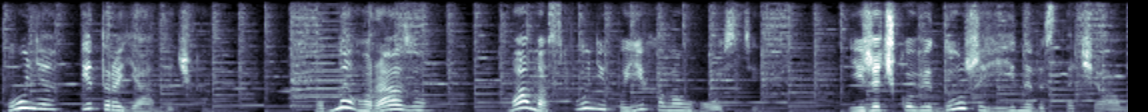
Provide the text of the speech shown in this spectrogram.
Спуня і трояндочка. Одного разу мама Спуні поїхала в гості. Їжачкові дуже її не вистачало.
